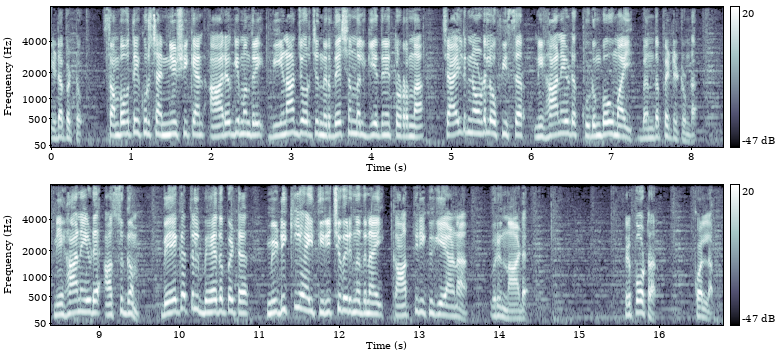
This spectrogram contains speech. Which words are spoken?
ഇടപെട്ടു. സംഭവത്തെക്കുറിച്ച് അന്വേഷിക്കാൻ ആരോഗ്യമന്ത്രി വീണ ജോർജ് നിർദ്ദേശം നൽകിയതിനെ തുടർന്ന് ചൈൽഡ് നോഡൽ ഓഫീസർ നിഹാനയുടെ കുടുംബവുമായി ബന്ധപ്പെട്ടിട്ടുണ്ട്. നിഹാനയുടെ അസുഖം വേഗത്തിൽ ഭേദപ്പെട്ട് മിടുക്കിയായി തിരിച്ചു വരുന്നതിനായി കാത്തിരിക്കുകയാണ് ഒരു നാട്. റിപ്പോർട്ടർ കൊല്ലം.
